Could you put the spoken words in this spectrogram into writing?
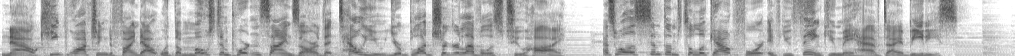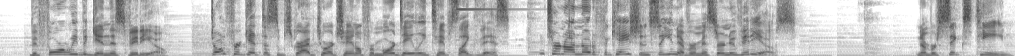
Now, keep watching to find out what the most important signs are that tell you your blood sugar level is too high, as well as symptoms to look out for if you think you may have diabetes. Before we begin this video, don't forget to subscribe to our channel for more daily tips like this and turn on notifications so you never miss our new videos. Number 16,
